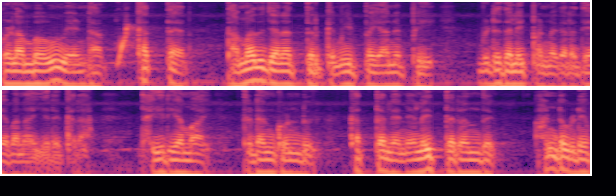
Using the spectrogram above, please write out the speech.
புலம்பவும் வேண்டாம். கத்தர் தமது ஜனத்திற்கு மீட்பை அனுப்பி விடுதலை பண்ணுகிற தேவனாய் இருக்கிறார் தைரியமாய் திடன் கொண்டு கத்தலை நிலைத்திருந்து ஆண்டவருடைய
